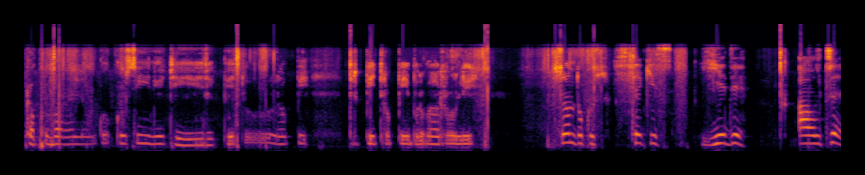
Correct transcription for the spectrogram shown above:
Capibarello cocosini tirpi troppi trippi troppi barbaroli. Son 9 8 7 6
